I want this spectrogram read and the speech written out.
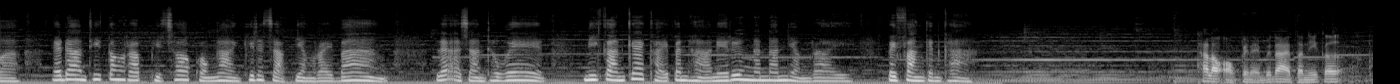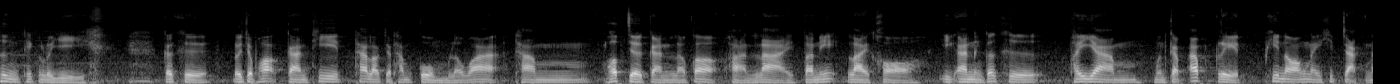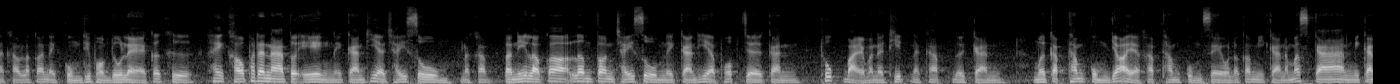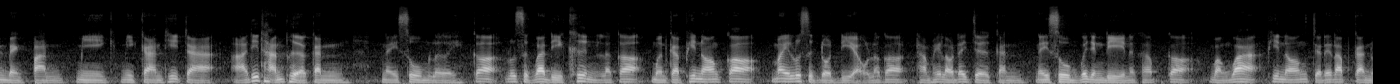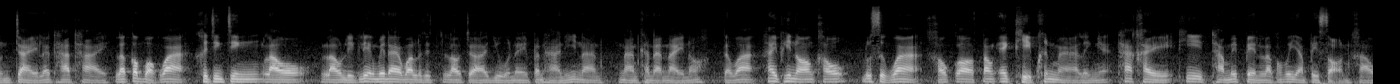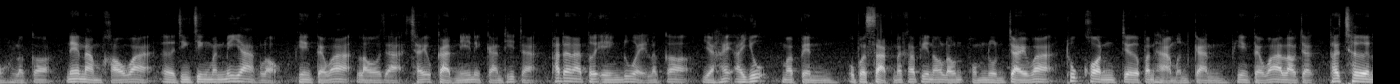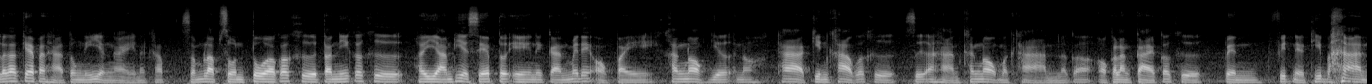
และด้านที่ต้องรับผิดชอบของงานคริสตจักรอย่างไรบ้าง และอาจารย์ทเวศมีการแก้ไขปัญหาในเรื่องนั้น ๆ อย่างไร ไปฟังกันค่ะ ถ้าเราออกไปไหนไม่ได้ตอนนี้ก็พึ่งเทคโนโลยี ก็คือโดยเฉพาะการที่ถ้าเราจะทำกลุ่มหรือว่าทำพบเจอกันเราก็ผ่านไลน์ตอนนี้ไลน์คออีกอันหนึ่งก็คือพยายามเหมือนกับอัปเกรดพี่น้องในคิดจักรนะครับแล้วก็ในกลุ่มที่ผมดูแลก็คือให้เขาพัฒนาตัวเองในการที่จะใช้ซูมนะครับตอนนี้เราก็เริ่มต้นใช้ซูมในการที่จะพบเจอกันทุกบ่ายวันอาทิตย์นะครับโดยการเหมือนกับทำกลุ่มย่อยอะครับทำกลุ่มเซลล์แล้วก็มีการนมัสการ มีการแบ่งปัน มีมีการที่จะอธิษฐานเผื่อกัน ในซูมเลย ก็รู้สึกว่าดีขึ้น แล้วก็เหมือนกับพี่น้องก็ไม่รู้สึกโดดเดี่ยว แล้วก็ทำให้เราได้เจอกันในซูมก็ยังดีนะครับ ก็หวังว่าพี่น้องจะได้รับการหนุนใจและท้าทาย แล้วก็บอกว่าคือจริง ๆ เราเราหลีกเลี่ยงไม่ได้ว่าเราจะเราจะอยู่ในปัญหานี้นานนานขนาดไหนเนาะแต่ว่าให้พี่น้องเขารู้สึกว่าเขาก็ต้องแอคทีฟขึ้นมาอะไรเงี้ยถ้าใครที่ทำไม่เป็นเราก็พยายามไปสอนเขาแล้วก็แนะนำเขาว่าเออจริง ๆ มันไม่ยากหรอก เพียงแต่ว่าเราจะใช้โอกาสนี้ในการที่จะพัฒนาตัวเองด้วย แล้วก็อย่าให้อายุมาเป็นอุปสรรคนะครับ พี่น้องเราผมหนุนใจว่าทุกคนเจอปัญหาเหมือนกัน เพียงแต่ว่าเราจะเผชิญแล้วก็แก้ปัญหาตรงนี้ยังไงนะครับสำหรับส่วนตัวก็คือตอนนี้ก็คือพยายามที่จะเซฟตัวเองในการไม่ได้ออกไปข้างนอกเยอะเนาะถ้ากินข้าวก็คือซื้ออาหารข้างนอกมาทาน แล้วก็ออกกำลังกายก็คือเป็นฟิตเนสที่บ้าน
